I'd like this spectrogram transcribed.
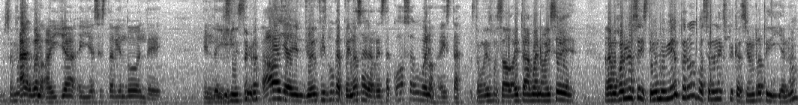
¿Cómo se llama? Ah, bueno, ahí ya, ahí ya se está viendo el de... El de Instagram. Ah, ya, yo en Facebook apenas agarré esta cosa. Bueno, ahí está. Está muy desfasado. Ahí está. Bueno, ahí se. A lo mejor no se distingue muy bien, pero va a ser una explicación rapidilla, ¿no?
